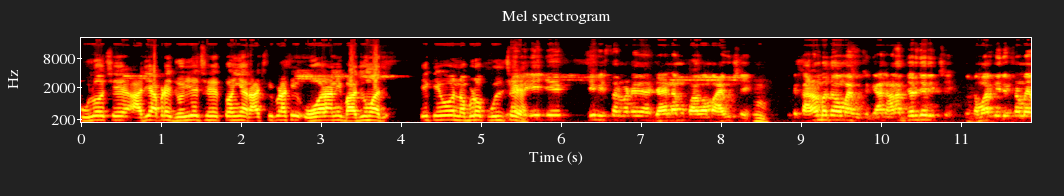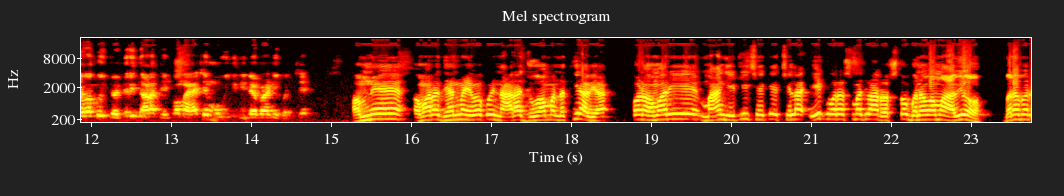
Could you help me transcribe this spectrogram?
પુલો છે આજે આપણે જોઈએ છે તો અહીંયા રાજપીપળાથી ઓવારાની બાજુમાં જ એક એવો નબળો પુલ છે. એ જે જે વિસ્તાર માટે જાહેરનામું પાડવામાં આવ્યું છે કારણ બતાવવામાં આવ્યું છે કે આ નાણાં જર્જરિત છે તો તમારા નિરીક્ષણમાં એવા કોઈ જર્જરિત નાણાં દેખવામાં આવ્યા છે? મોવીથી દીદાપાડાની વચ્ચે? અમને અમારા ધ્યાનમાં એવા કોઈ નારા જોવામાં નથી આવ્યા પણ અમારી માંગ એટલી છે કે છેલ્લા એક વર્ષમાં જો આ રસ્તો બનાવવામાં આવ્યો બરાબર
